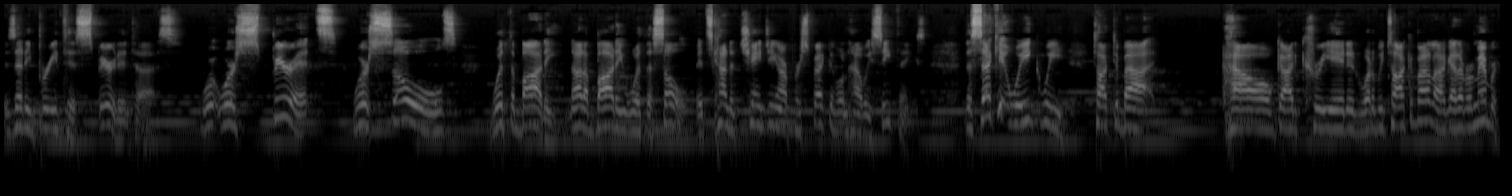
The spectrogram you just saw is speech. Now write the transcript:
is that he breathed his spirit into us. We're, we're spirits, we're souls with the body, not a body with a soul. It's kind of changing our perspective on how we see things. The second week, we talked about how God created. What did we talk about? I got to remember.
